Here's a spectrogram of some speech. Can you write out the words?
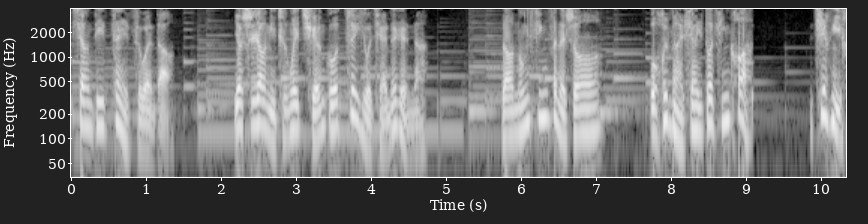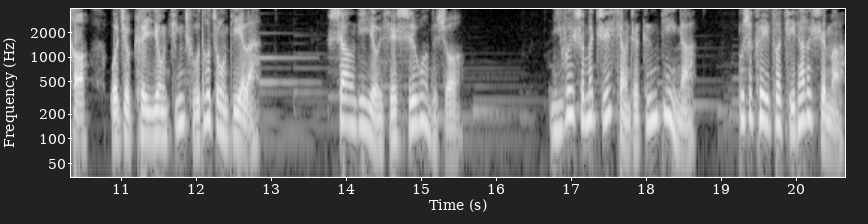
上帝再次问道：“要是让你成为全国最有钱的人呢？”老农兴奋地说：“我会买下一座金矿，这样以后我就可以用金锄头种地了。”上帝有些失望地说：“你为什么只想着耕地呢？不是可以做其他的事吗？”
